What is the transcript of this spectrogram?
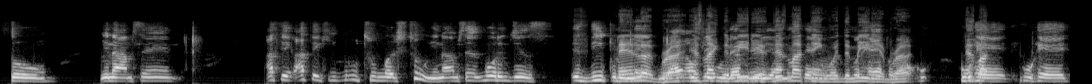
So you know what I'm saying. I think I think he knew too much too. You know what I'm saying? It's more than just. It's deeper Man, than that. look, You know, I bruh, don't it's like the media- really this is my thing with the media, bro. Who, who This my- had who had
